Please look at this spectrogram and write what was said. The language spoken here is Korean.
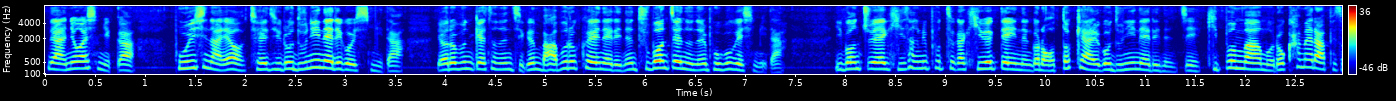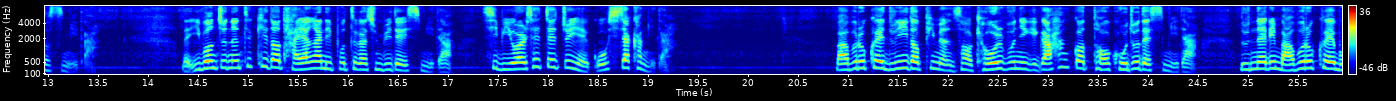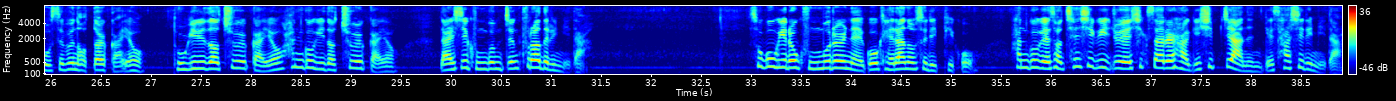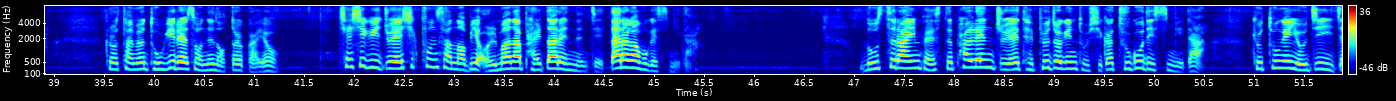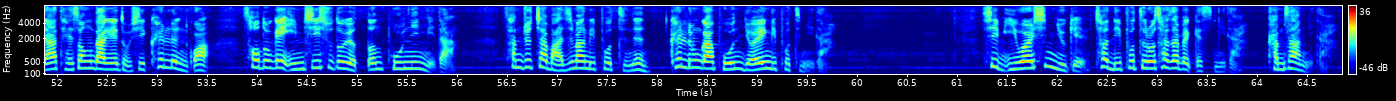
네, 안녕하십니까. 보이시나요? 제 뒤로 눈이 내리고 있습니다. 여러분께서는 지금 마브루크에 내리는 두 번째 눈을 보고 계십니다. 이번 주에 기상 리포트가 기획되어 있는 걸 어떻게 알고 눈이 내리는지 기쁜 마음으로 카메라 앞에 섰습니다. 네, 이번 주는 특히 더 다양한 리포트가 준비되어 있습니다. 12월 셋째 주 예고 시작합니다. 마브로크에 눈이 덮이면서 겨울 분위기가 한껏 더 고조됐습니다. 눈 내린 마브로크의 모습은 어떨까요? 독일이 더 추울까요? 한국이 더 추울까요? 날씨 궁금증 풀어드립니다. 소고기로 국물을 내고 계란옷을 입히고 한국에서 채식 위주의 식사를 하기 쉽지 않은 게 사실입니다. 그렇다면 독일에서는 어떨까요? 채식 위주의 식품 산업이 얼마나 발달했는지 따라가 보겠습니다. 노스트라인 베스트 팔렌주의 대표적인 도시가 두 곳 있습니다. 교통의 요지이자 대성당의 도시 쾰른과 서독의 임시 수도였던 본입니다. 3주차 마지막 리포트는 쾰른과 본 여행 리포트입니다. 12월 16일 첫 리포트로 찾아뵙겠습니다. 감사합니다.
